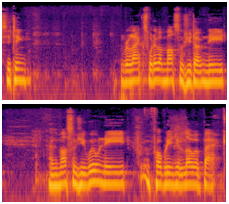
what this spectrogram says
Sitting, relax whatever muscles you don't need, and the muscles you will need probably in your lower back.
